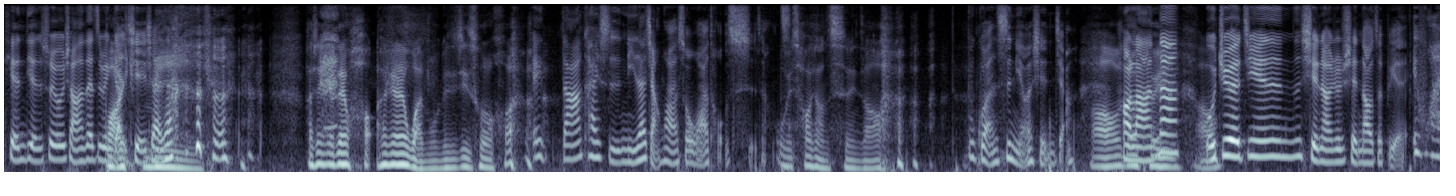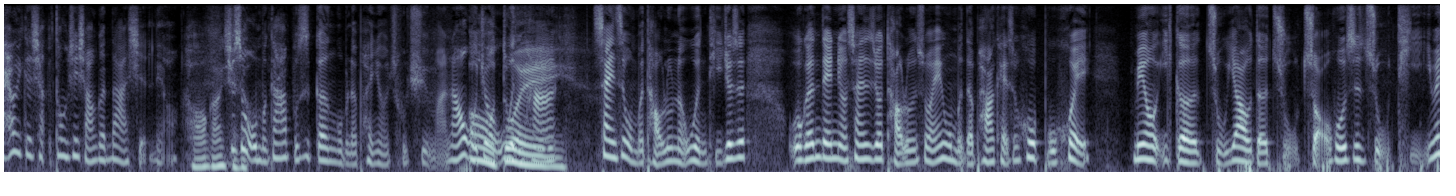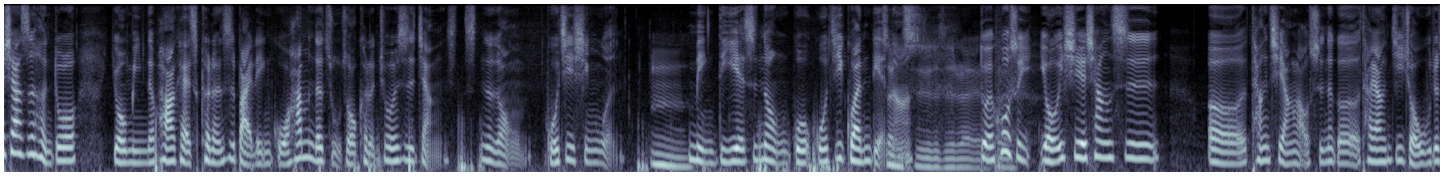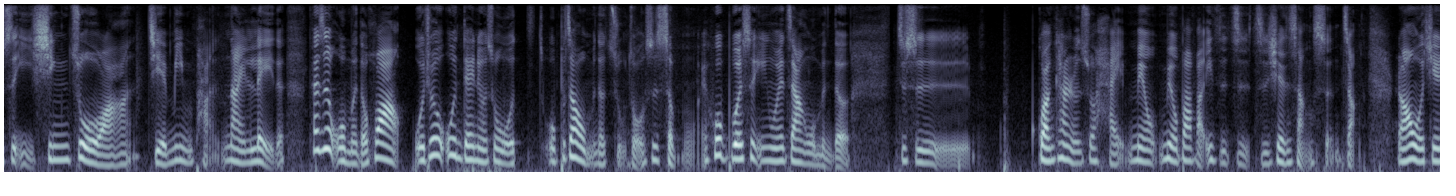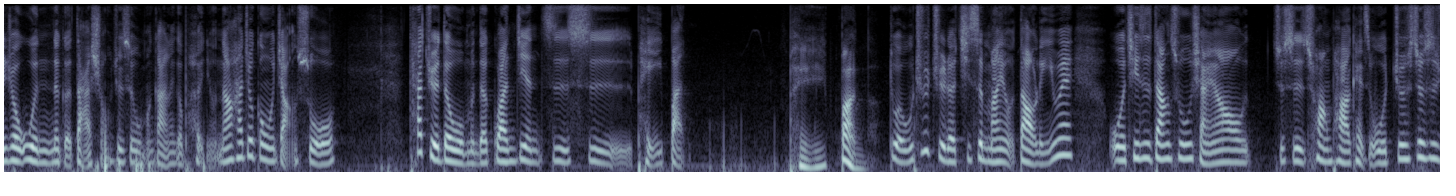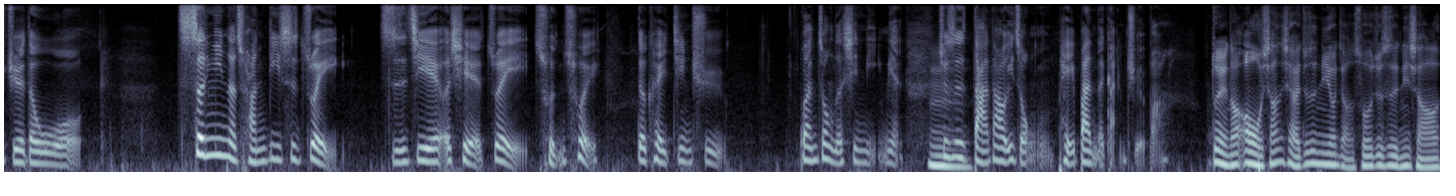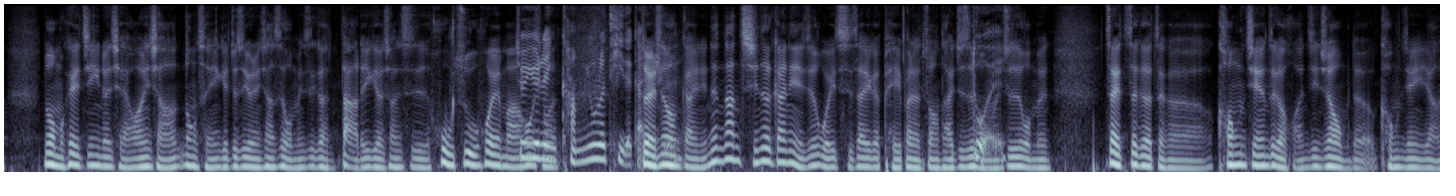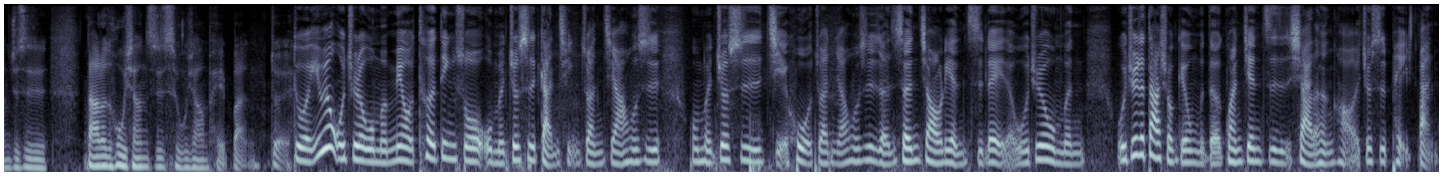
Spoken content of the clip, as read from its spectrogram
甜点，所以我想要在这边感谢一下他。他现在在好，他现在在玩，我没记错的话。哎、欸，等下开始你在讲话的时候，我要偷吃这样子。我也超想吃，你知道吗？不管是你要先讲，好，好啦，那我觉得今天闲聊就先到这边。哎、欸，我还有一个想东西想要跟大家闲聊。好，刚就是我们刚刚不是跟我们的朋友出去嘛，然后我就问他，上一次我们讨论的问题，就是我跟 Daniel 上一次就讨论说，哎、欸，我们的 Podcast 会不会？没有一个主要的主轴或是主题，因为像是很多有名的 podcast，可能是百灵国，他们的主轴可能就会是讲那种国际新闻，嗯，敏迪也是那种国国际观点啊之类的，对，或是有一些像是呃唐启阳老师那个唐阳鸡酒屋，就是以星座啊解命盘那一类的。但是我们的话，我就问 Daniel 说我，我我不知道我们的主轴是什么、欸，哎，会不会是因为这样，我们的就是。观看人数还没有没有办法一直直直线上升这样，然后我今天就问那个大雄，就是我们刚刚那个朋友，然后他就跟我讲说，他觉得我们的关键字是陪伴，陪伴的，对，我就觉得其实蛮有道理，因为我其实当初想要就是创 Podcast，我就就是觉得我声音的传递是最直接而且最纯粹的，可以进去。观众的心里面，就是达到一种陪伴的感觉吧。对，然后哦，我想起来，就是你有讲说，就是你想要，那我们可以经营得起来的话，你想要弄成一个，就是有点像是我们是一个很大的一个算是互助会吗？就有点 community 的感觉。对，那种概念。那那其实那个概念也就是维持在一个陪伴的状态，就是我们，就是我们。在这个整个空间、这个环境，就像我们的空间一样，就是大家都是互相支持、互相陪伴。对对，因为我觉得我们没有特定说我们就是感情专家，或是我们就是解惑专家，或是人生教练之类的。我觉得我们，我觉得大雄给我们的关键字下得很好，就是陪伴。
